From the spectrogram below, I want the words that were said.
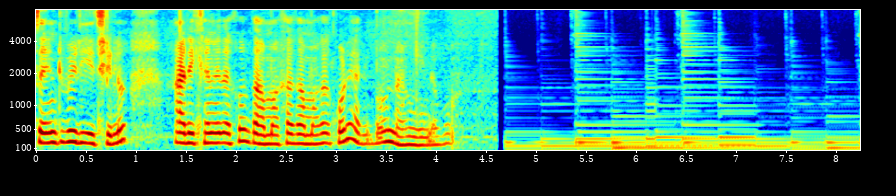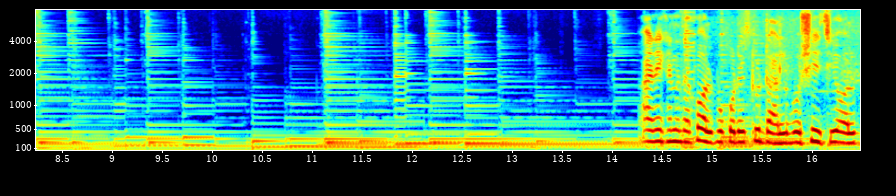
সেন্ট বেরিয়েছিল। আর এখানে দেখো গামাখা গামাখা করে একদম নামিয়ে নেব। আর এখানে দেখো অল্প করে একটু ডাল বসিয়েছি। অল্প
